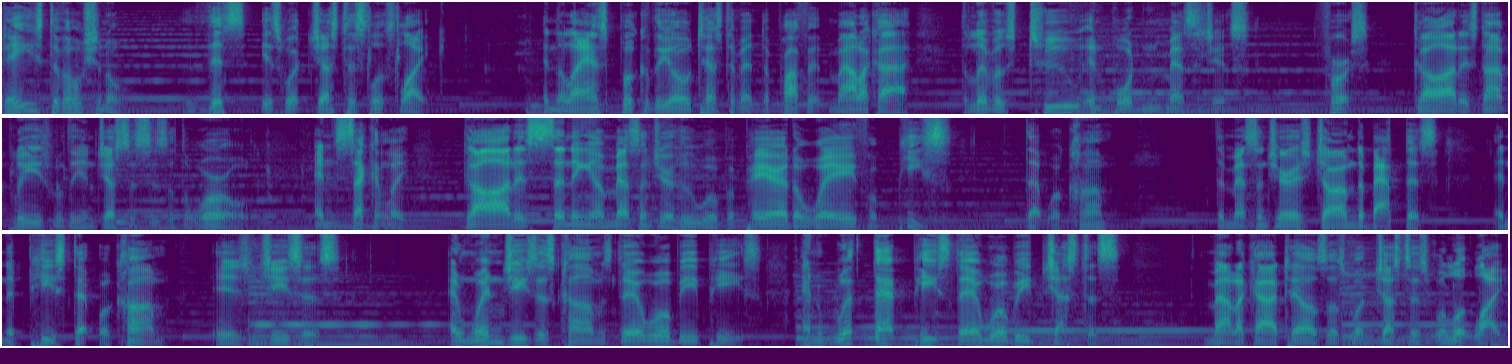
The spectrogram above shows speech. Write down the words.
today's devotional, this is what justice looks like. In the last book of the Old Testament, the prophet Malachi delivers two important messages. First, God is not pleased with the injustices of the world. And secondly, God is sending a messenger who will prepare the way for peace that will come. The messenger is John the Baptist, and the peace that will come is Jesus. And when Jesus comes, there will be peace. And with that peace, there will be justice. Malachi tells us what justice will look like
